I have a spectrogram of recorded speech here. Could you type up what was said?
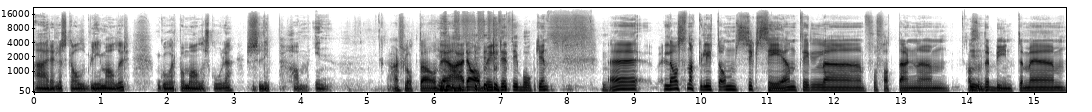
er eller skal bli maler. Går på malerskole. Slipp ham inn'. Det er flott, da, og det er avbildet i boken. Eh, la oss snakke litt om suksessen til eh, forfatteren. Eh, altså, Det begynte med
